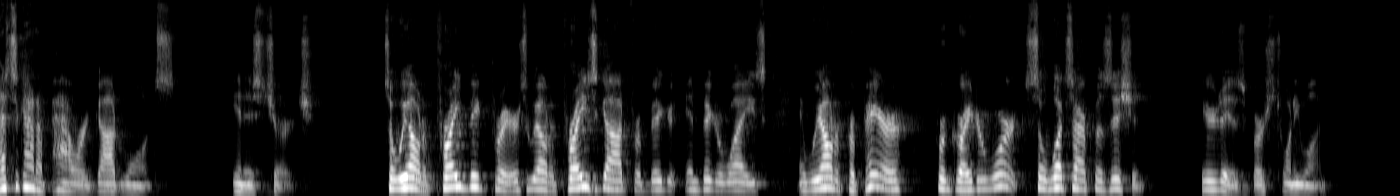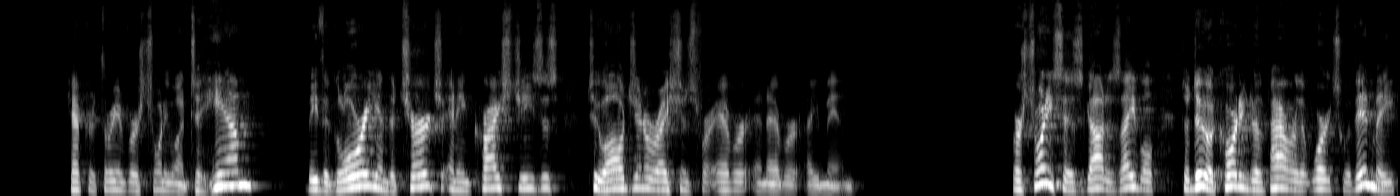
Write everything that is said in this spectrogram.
That's the kind of power God wants in His church. So we ought to pray big prayers. We ought to praise God for bigger in bigger ways, and we ought to prepare for greater work. So what's our position? Here it is, verse 21. Chapter 3 and verse 21. To him be the glory in the church and in Christ Jesus to all generations forever and ever. Amen. Verse 20 says, God is able to do according to the power that works within me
